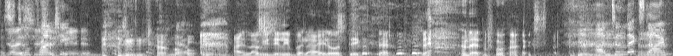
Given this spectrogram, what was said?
It's still crunchy. no. No. I love you, Dilly, but I don't think that that, that works. Until next time,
